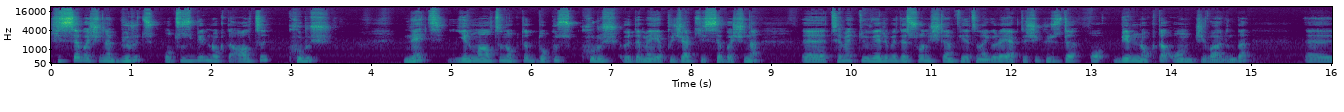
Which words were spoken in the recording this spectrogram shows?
Hisse başına brüt 31.6 kuruş, net 26.9 kuruş ödeme yapacak hisse başına. E, temettü verimi de son işlem fiyatına göre yaklaşık %1.10 civarında. E,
